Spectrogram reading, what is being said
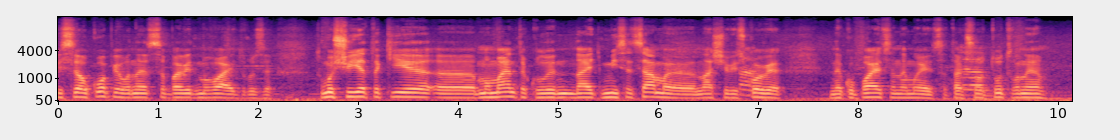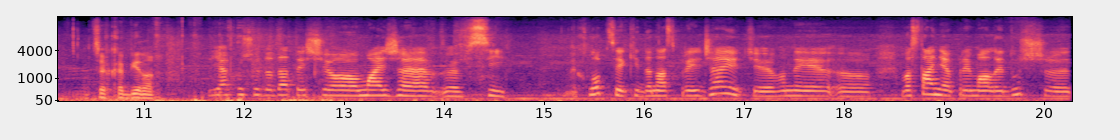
після окопів вони себе відмивають, друзі. Тому що є такі е, моменти, коли навіть місяцями наші військові не купаються, не миються. Так що Е. тут вони в цих кабінах. Я хочу додати, що майже е, всі хлопці, які до нас приїжджають, е, вони е, востаннє приймали душ е,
